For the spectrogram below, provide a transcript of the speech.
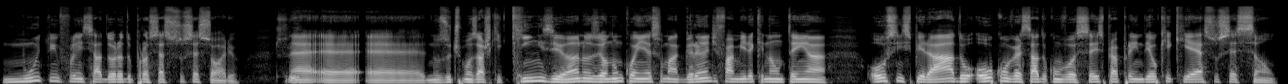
muito influenciadora do processo sucessório. Né? É, é, nos últimos, acho que 15 anos, eu não conheço uma grande família que não tenha ou se inspirado ou conversado com vocês para aprender o que, que é sucessão.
